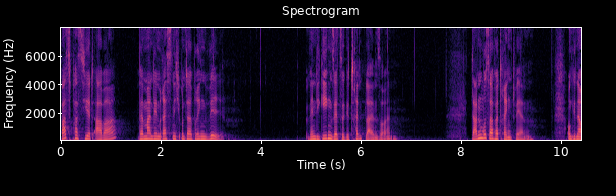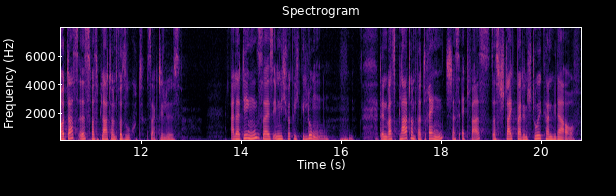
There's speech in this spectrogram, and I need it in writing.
Was passiert aber, wenn man den Rest nicht unterbringen will? wenn die Gegensätze getrennt bleiben sollen. Dann muss er verdrängt werden. Und genau das ist, was Platon versucht, sagt Deleuze. Allerdings sei es ihm nicht wirklich gelungen. Denn was Platon verdrängt, das Etwas, das steigt bei den Stoikern wieder auf.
